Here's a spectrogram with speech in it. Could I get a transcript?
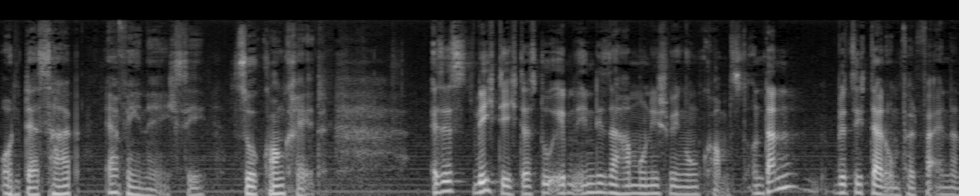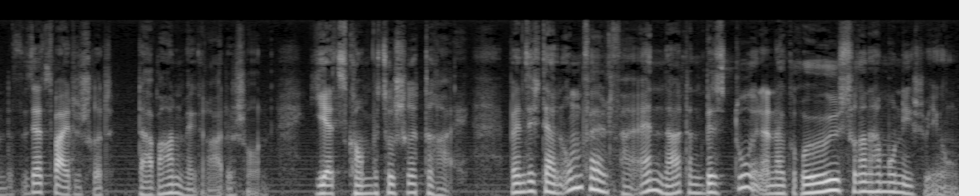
und deshalb erwähne ich sie so konkret. Es ist wichtig, dass du eben in diese Harmonieschwingung kommst und dann wird sich dein Umfeld verändern. Das ist der zweite Schritt. Da waren wir gerade schon. Jetzt kommen wir zu Schritt 3. Wenn sich dein Umfeld verändert, dann bist du in einer größeren Harmonieschwingung.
